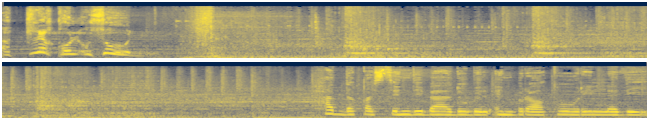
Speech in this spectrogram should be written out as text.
أطلقوا الأسود. حدق السندباد بالإمبراطور الذي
